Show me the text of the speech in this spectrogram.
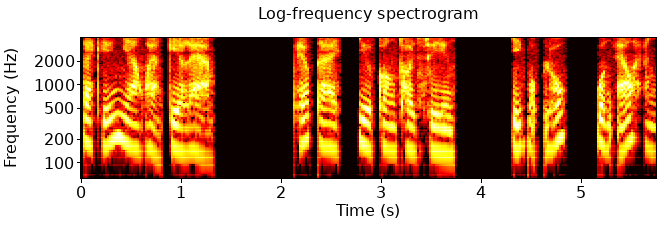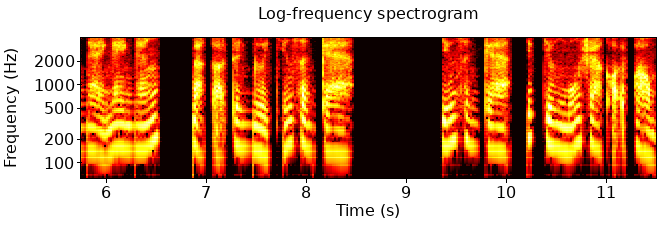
ta khiến nha hoàng kia làm khéo tay như con thoi xuyền. Chỉ một lúc, quần áo hàng ngày ngay ngắn, mặc ở trên người chiến sinh ca. Chiến sinh ca nhấc chân muốn ra khỏi phòng,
